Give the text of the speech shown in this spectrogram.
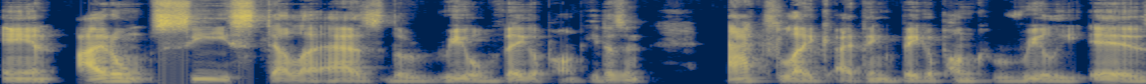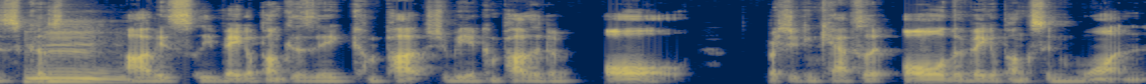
and I don't see Stella as the real Vegapunk he doesn't act like I think Vegapunk really is because Mm, obviously Vegapunk is a compo- should be a composite of all or should encapsulate all the Vegapunks in one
